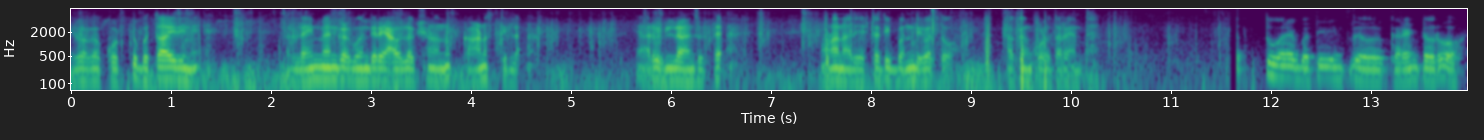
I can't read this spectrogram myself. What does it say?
ಇವಾಗ ಕೊಟ್ಟು ಬರ್ತಾ ಇದ್ದೀನಿ. ಲೈನ್ ಮ್ಯಾನ್ಗಳು ಬಂದಿರೋ ಯಾವ ಲಕ್ಷಣವೂ ಕಾಣಿಸ್ತಿಲ್ಲ. ಯಾರೂ ಇಲ್ಲ ಅನಿಸುತ್ತೆ. ನೋಡೋಣ, ಅದು ಎಷ್ಟೊತ್ತಿಗೆ ಬಂದು ಇವತ್ತು ಹಾಕಂಗೆ ಕೊಡ್ತಾರೆ ಅಂತ. ಹತ್ತುವರೆ ಬರ್ತೀವಿ ಅಂತ ಕರೆಂಟ್ ಅವರು.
